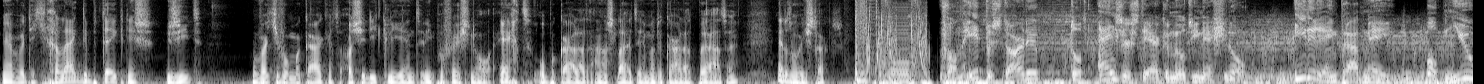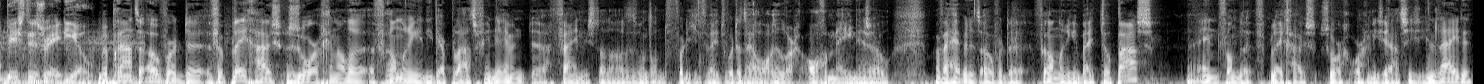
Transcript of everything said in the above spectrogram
ja, dat je gelijk de betekenis ziet wat je voor elkaar krijgt als je die cliënt en die professional echt op elkaar laat aansluiten en met elkaar laat praten. En dat hoor je straks. Van hippe start-up tot ijzersterke multinational. Iedereen praat mee op New Business Radio. We praten over de verpleeghuiszorg en alle veranderingen die daar plaatsvinden. En uh, fijn is dat altijd, want dan voordat je het weet wordt het heel, heel erg algemeen en zo. Maar wij hebben het over de veranderingen bij Topaas en van de verpleeghuiszorgorganisaties in Leiden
